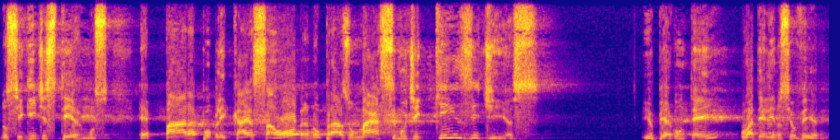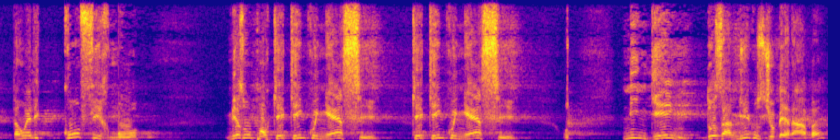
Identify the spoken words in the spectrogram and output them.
nos seguintes termos: é para publicar essa obra no prazo máximo de 15 dias. Eu perguntei o Adelino Silveira. Então ele confirmou, mesmo porque quem conhece, que quem conhece, ninguém dos amigos de Uberaba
